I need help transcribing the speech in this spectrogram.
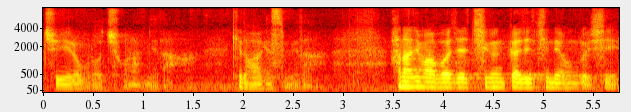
주의 이름으로 축원합니다. 기도하겠습니다. 하나님 아버지 지금까지 지내온 것이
